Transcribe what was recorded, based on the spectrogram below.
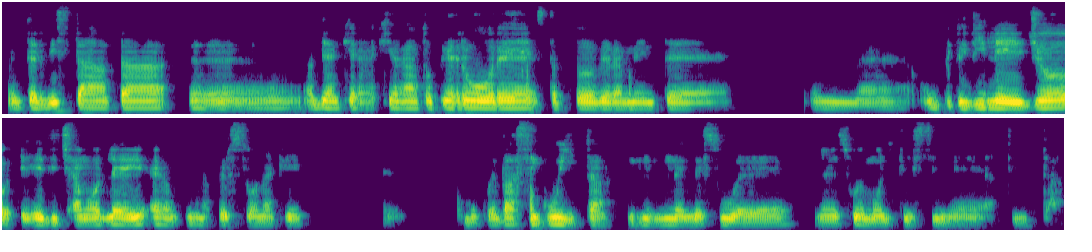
l'ho intervistata, eh, abbiamo chiacchierato per ore, è stato veramente un, un, privilegio e diciamo lei è una persona che comunque va seguita nelle sue, nelle sue moltissime attività.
